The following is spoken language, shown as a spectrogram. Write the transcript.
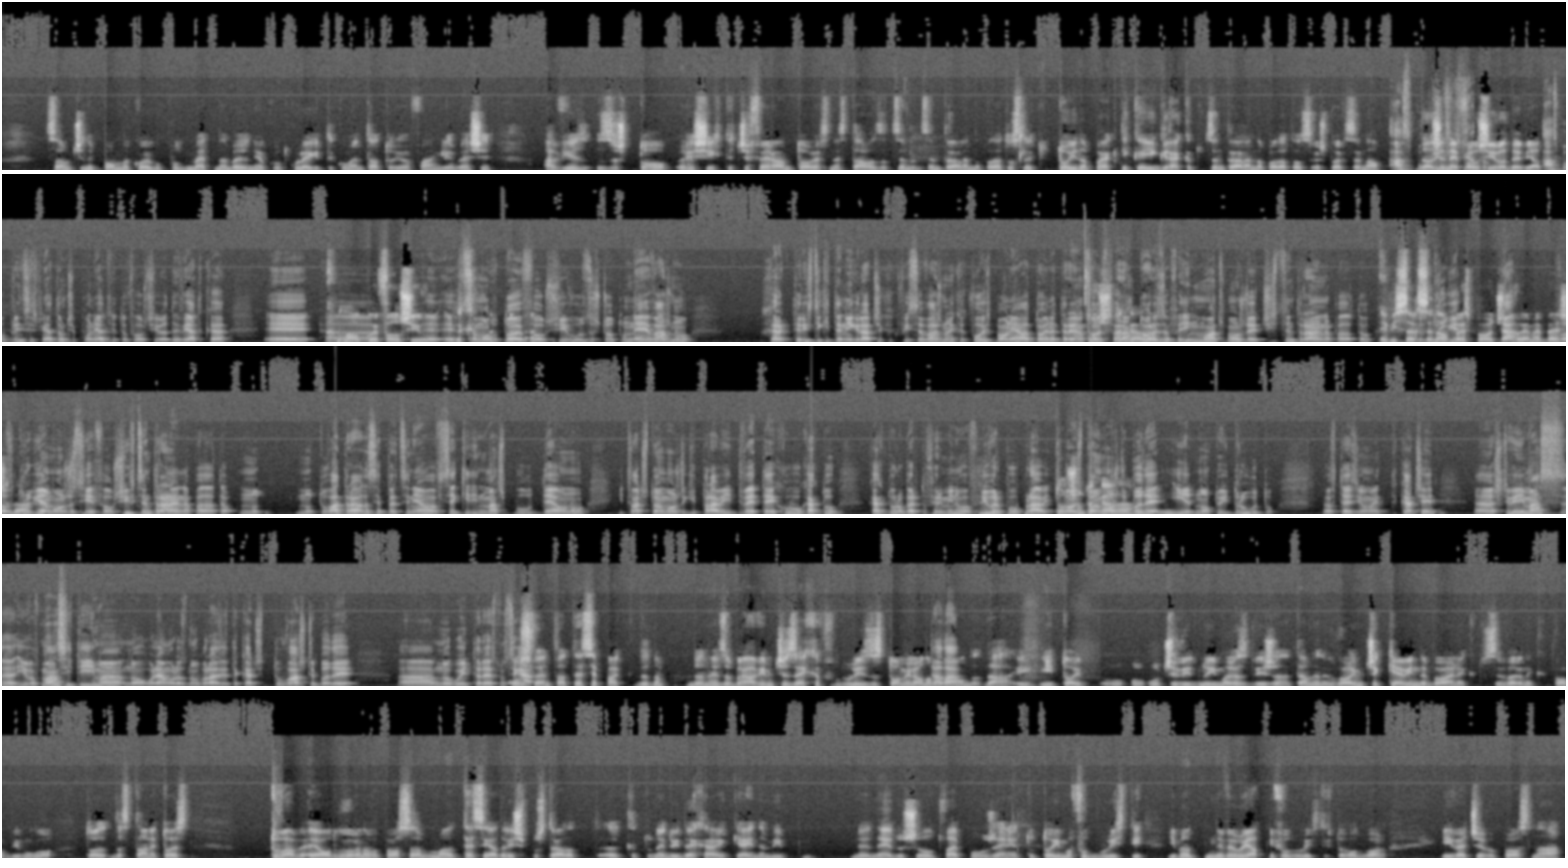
само че не помня кой го подметна, бе, някой от колегите коментатори в Англия беше, а вие защо решихте, че Феран Торес не става за централен нападател, след той на практика игра като централен нападател срещу Арсенал? Аз Даже не фалшива смятам, девятка. Аз по принцип смятам, че понятието фалшива девятка е... Малко е фалшиво. Е, е, самото то е фалшиво, защото не е важно характеристиките на играча какви са, важно е какво изпълнява той на терена. Тоест, Феран Торес в един матч може да е чист централен нападател. Еми с Арсенал през повечето да, време беше. В да, другия да. може да си е фалшив централен нападател, но но това трябва да се преценява всеки един матч по-отделно и това, че той може да ги прави и двете е хубаво, както, както Роберто Фермино в Ливърпул прави. Точно Тоест той може да. да бъде и едното и другото в тези моменти. Така че ще видим, аз и в Мансити има много голямо разнообразие, така че това ще бъде а, много интересно. Сега... Освен това, те все пак да, да не забравим, че взеха футболист за 100 милиона да, паунда. Да. да. И, и той очевидно има раздвижване там. Да не говорим, че Кевин Дебройне, като се върне, какво би могло то да стане. Тоест, това е отговора на въпроса, ма те сега дали ще пострадат като не дойде Хари Кейн, ами не, не е дошъл, това е положението. Той има футболисти, има невероятни футболисти в този отбор и вече е въпрос на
